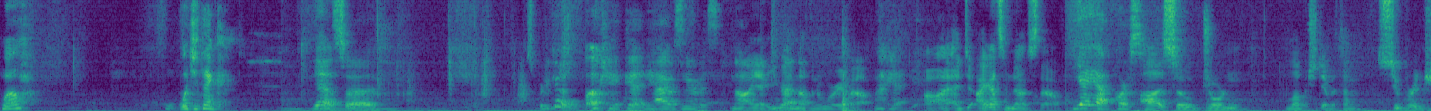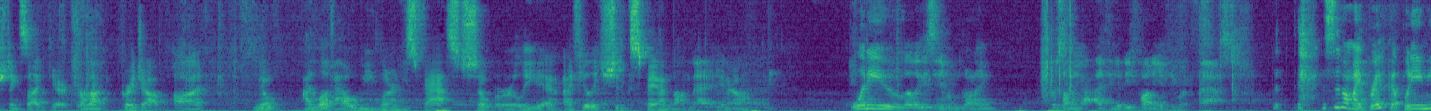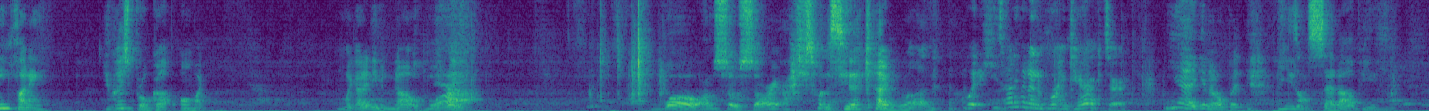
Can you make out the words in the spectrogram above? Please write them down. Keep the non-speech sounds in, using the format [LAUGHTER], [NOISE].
Well, what'd you think? Yeah, it's uh, it's pretty good. Okay, good. Yeah, I was nervous. Nah, yeah, you got nothing to worry about. Okay. Uh, I, I, do- I got some notes though. Yeah, yeah, of course. Uh, so Jordan, love what you did with him. Super interesting side character. Uh-huh. Like, great job. Uh, you know, I love how we learn he's fast so early, and I feel like you should expand on that. You know. What do you? Like, is he even running or something? I I think it'd be funny if he went fast. But [LAUGHS] this is about my breakup. What do you mean funny? You guys broke up? Oh my. Oh my god, I didn't even know. Whoa, Yeah. wait. Whoa, I'm so sorry. I just want to see that guy run. [LAUGHS] But he's not even an important character. Yeah, you know, but he's all set up. He,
